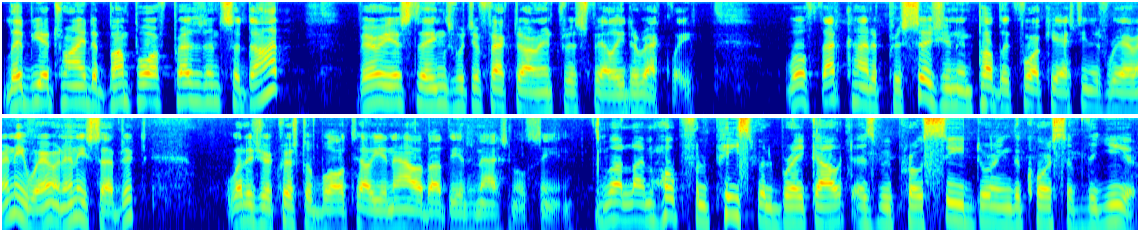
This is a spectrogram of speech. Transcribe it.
Libya trying to bump off President Sadat, various things which affect our interests fairly directly. Wolf, that kind of precision in public forecasting is rare anywhere on any subject. What does your crystal ball tell you now about the international scene? Well, I'm hopeful peace will break out as we proceed during the course of the year.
